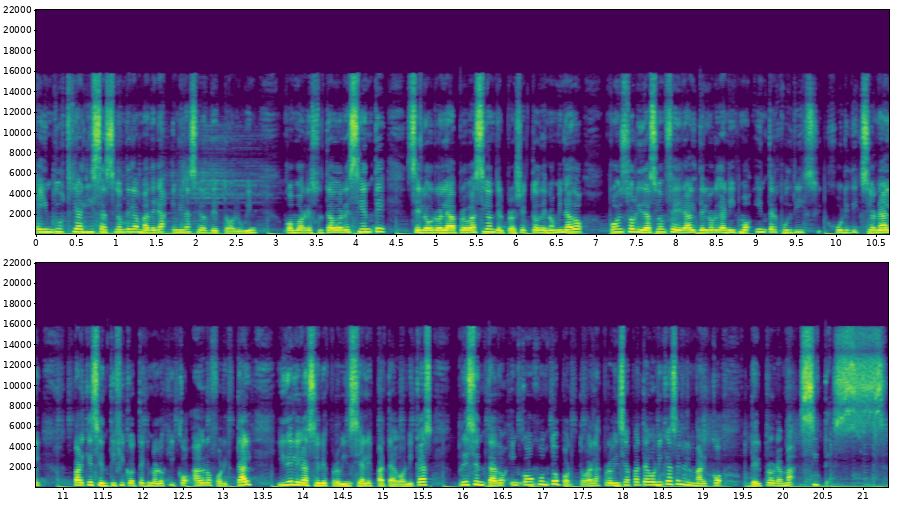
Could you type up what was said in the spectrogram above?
e industrialización de la madera en la ciudad de Tolwyn. Como resultado reciente, se logró la aprobación del proyecto denominado Consolidación Federal del Organismo Interjurisdiccional Parque Científico Tecnológico Agroforestal y Delegaciones Provinciales Patagónicas, presentado en conjunto por todas las provincias patagónicas en el marco del programa CITES.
